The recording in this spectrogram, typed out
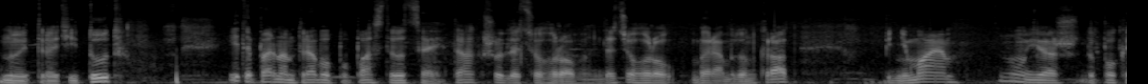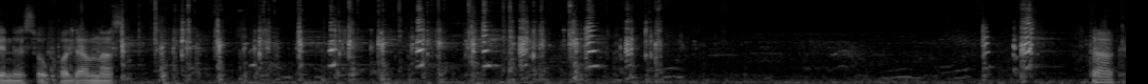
Ну і третій тут. І тепер нам треба попасти оцей. Так, що для цього робимо? Для цього беремо донкрат піднімаємо. Ну і аж допоки не совпаде в нас. Так,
